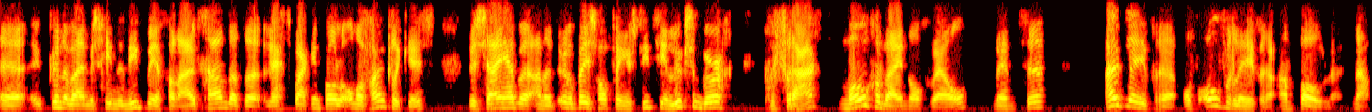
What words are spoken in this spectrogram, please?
uh, kunnen wij misschien er niet meer van uitgaan dat de rechtspraak in Polen onafhankelijk is. Dus zij hebben aan het Europees Hof van Justitie in Luxemburg gevraagd: mogen wij nog wel mensen uitleveren of overleveren aan Polen. Nou,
